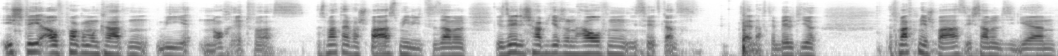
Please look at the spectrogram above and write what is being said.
Ich stehe auf Pokémon-Karten wie noch etwas. Es macht einfach Spaß, mir die zu sammeln. Ihr seht, ich habe hier schon einen Haufen. Ist jetzt ganz klein auf dem Bild hier. Es macht mir Spaß, ich sammle sie gern.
